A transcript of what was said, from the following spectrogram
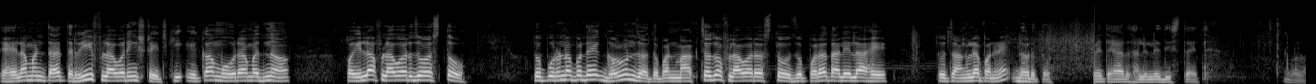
ते ह्याला म्हणतात रिफ्लावरिंग स्टेज की एका मोहरामधनं पहिला फ्लावर जो असतो तो पूर्णपणे गळून जातो पण मागचा जो फ्लावर असतो जो परत आलेला आहे तो चांगल्यापणे धरतो. हे तयार झालेले दिसत आहेत बघा.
